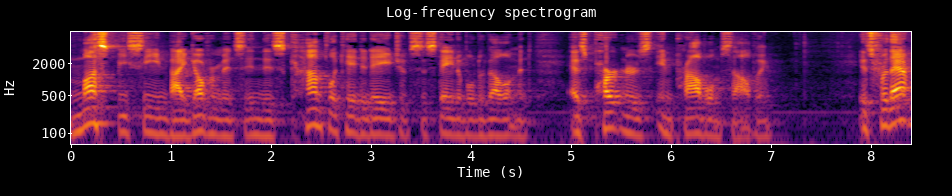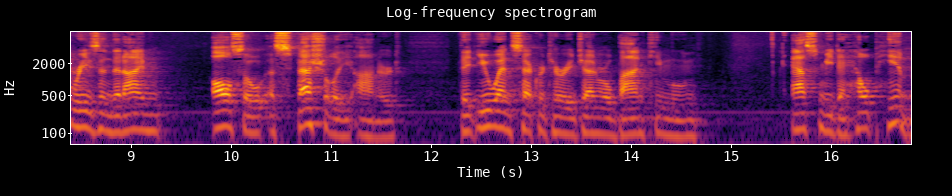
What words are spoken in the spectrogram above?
must be seen by governments in this complicated age of sustainable development as partners in problem solving. It's for that reason that I'm also especially honored that UN Secretary General Ban Ki moon asked me to help him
